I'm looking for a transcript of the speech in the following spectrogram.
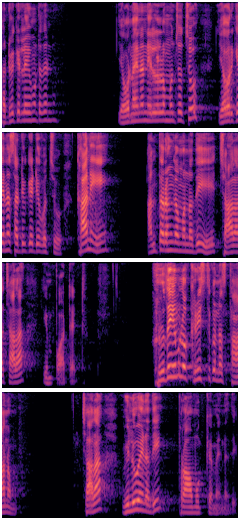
సర్టిఫికేట్లో ఏముంటుందండి? ఎవరినైనా నీళ్ళలో ముంచవచ్చు ఎవరికైనా సర్టిఫికేట్ ఇవ్వచ్చు. కానీ అంతరంగం అన్నది చాలా చాలా ఇంపార్టెంట్. హృదయంలో క్రీస్తుకున్న స్థానం చాలా విలువైనది ప్రాముఖ్యమైనది.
